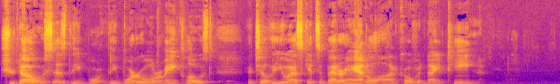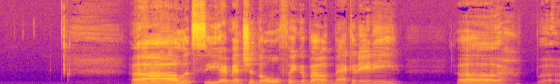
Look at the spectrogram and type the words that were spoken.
Trudeau says the the border will remain closed until the U.S. gets a better handle on COVID nineteen. Uh, let's see. I mentioned the whole thing about McEnany uh, uh,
